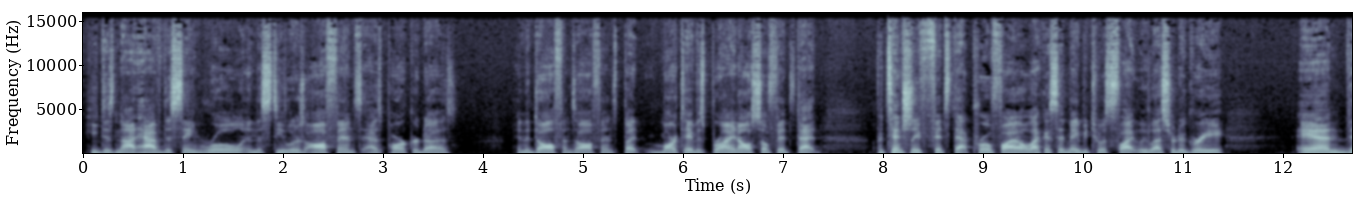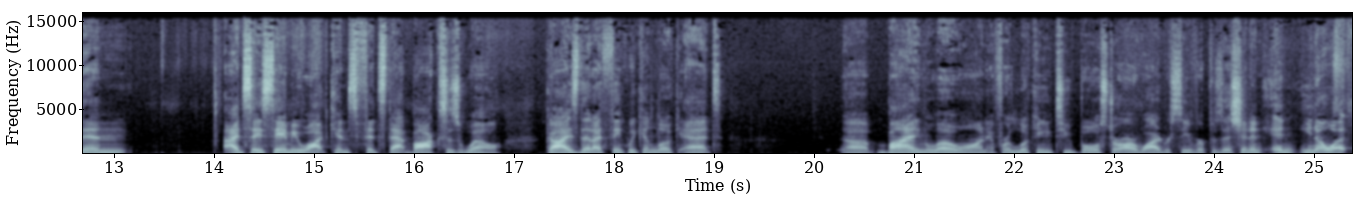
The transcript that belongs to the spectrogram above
He does not have the same role in the Steelers' offense as Parker does in the Dolphins' offense. But Martavis Bryant also fits that, potentially fits that profile, like I said, maybe to a slightly lesser degree. And then I'd say Sammy Watkins fits that box as well. Guys that I think we can look at uh, buying low on if we're looking to bolster our wide receiver position. And and you know what?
